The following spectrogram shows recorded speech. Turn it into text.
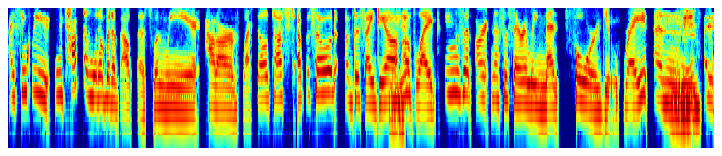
I think we we talked a little bit about this when we had our Bechdel test episode of this idea Mhm. of like things that aren't necessarily meant for you, right? And Mhm. I-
